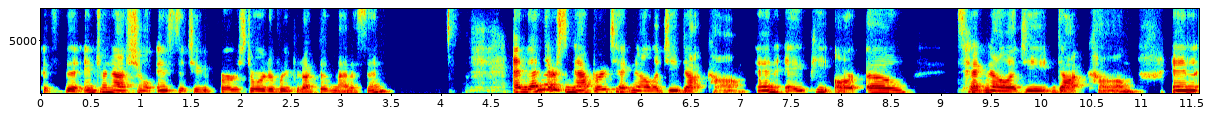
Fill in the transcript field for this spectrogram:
It's the International Institute for Restorative Reproductive Medicine. And then there's naprotechnology.com, N A P R O technology.com. And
